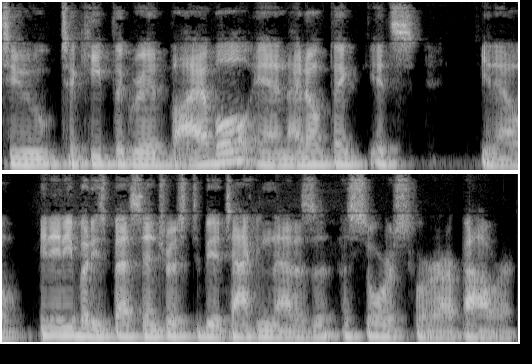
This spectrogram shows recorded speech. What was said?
to, to keep the grid viable. And I don't think it's, you know, in anybody's best interest to be attacking that as a, a source for our power,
